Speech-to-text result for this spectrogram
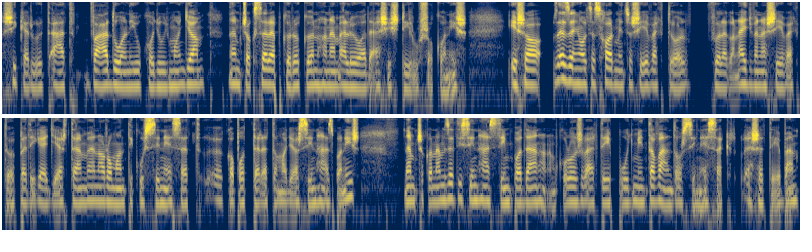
sikerült átvádolniuk, hogy úgy mondjam, nem csak szerepkörökön, hanem előadási stílusokon is. És az 1830-as évektől főleg a 40-es évektől pedig egyértelműen a romantikus színészet kapott teret a Magyar Színházban is. Nem csak a Nemzeti Színház színpadán, hanem Kolozsvár épp úgy, mint a vándorszínészek esetében.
